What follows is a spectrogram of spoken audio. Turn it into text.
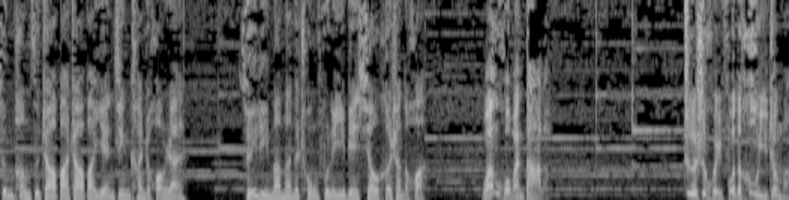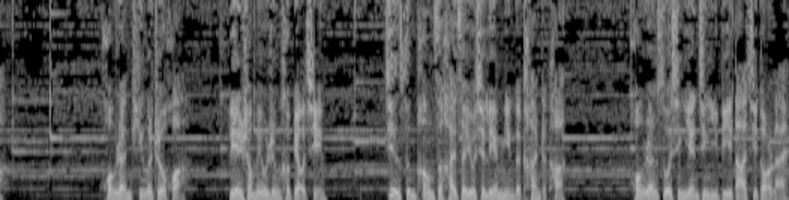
孙胖子眨巴眨巴眼睛看着黄然，嘴里慢慢的重复了一遍萧和尚的话：“玩火玩大了，这是毁佛的后遗症吗？”黄然听了这话，脸上没有任何表情。见孙胖子还在有些怜悯的看着他，黄然索性眼睛一闭，打起盹来。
